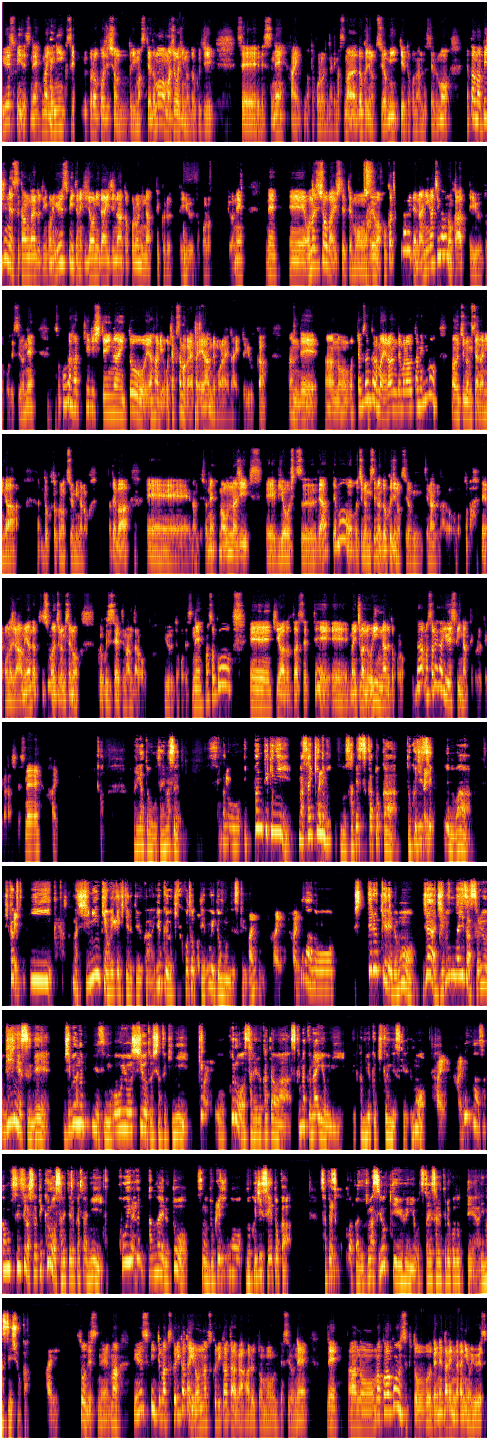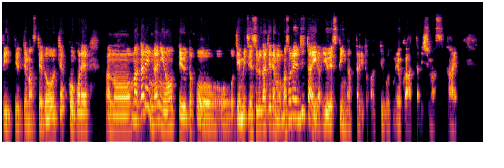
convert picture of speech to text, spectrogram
USP ですね。まあ、ユニークセールプロポジションと言いますけれども、まあ、商品の独自性ですね。はい。のところになります。まあ、独自の強みっていうところなんですけれども、やっぱまあ、ビジネス考えるときに、この USP っていうのは非常に大事なところになってくるっていうところですよね。で、えー、同じ商売してても、要は他と比べて何が違うのかっていうところですよね。そこがはっきりしていないと、やはりお客様からやっぱり選んでもらえないというか、なんで、あの、お客さんからまあ選んでもらうためにも、まあ、うちの店は何が独特の強みなのか。例えば、えー、なんでしょうね。まあ、同じ、えー、美容室であっても、うちの店の独自の強みって何だろうとか、ね、同じラーメン屋だとしても、うちの店の独自性って何だろうというところですね。まあ、そこを、えー、際立たせて、えー、まあ、一番の売りになるところが、まあ、それが USP になってくるという形ですね。はい。ありがとうございます。あの、一般的に、まあ最近でもその差別化とか独自性っていうのは、比較的、まあ市民権を得てきてるというか、よく聞くことって多いと思うんですけれども、はい、はい、はい。ただあの、知ってるけれども、じゃあ自分がいざそれをビジネスで、自分のビジネスに応用しようとしたときに、結構苦労される方は少なくないように、あのよく聞くんですけれども、はい、はい。今、坂本先生がそうやって苦労されている方に、こういうふうに考えると、その独自の、独自性とか、差別化とかできますよっていうふうにお伝えされていることってありますでしょうか？はい。そうですね。まあ、USB って、まあ、作り方、いろんな作り方があると思うんですよね。で、あの、まあ、コアコンセプトでね、誰に何を USB って言ってますけど、結構これ、あの、まあ、誰に何をっていうとこを厳密にするだけでも、まあ、それ自体が USB になったりとかっていうこともよくあったりします。はい。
